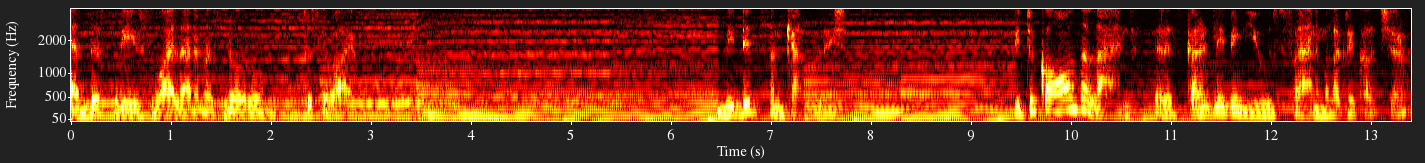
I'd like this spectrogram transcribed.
And this leaves wild animals no room to survive. We did some calculations. We took all the land that is currently being used for animal agriculture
